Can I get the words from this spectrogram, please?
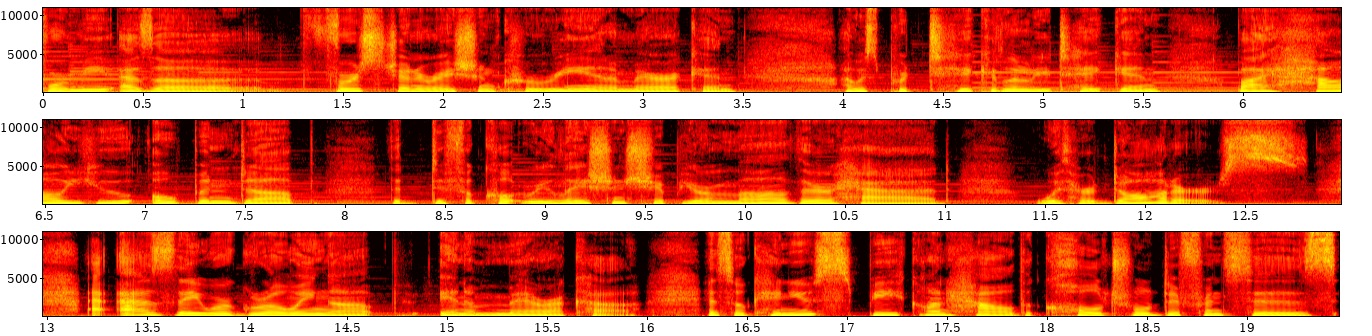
For me, as a first generation Korean American, I was particularly taken by how you opened up the difficult relationship your mother had with her daughters as they were growing up in America. And so, can you speak on how the cultural differences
